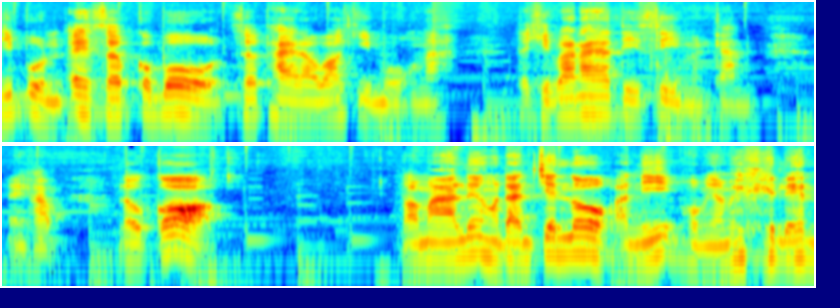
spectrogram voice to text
ญี่ปุ่นเอ้เซิร์ฟโกโบเซิร์ฟไทยเราว่ากี่โมงนะแต่คิดว่าน่าจะตีสี่เหมือนกันนะครับแล้วก็ ต่อมาเรื่องของดันเจียนโลกอันนี้ผมยังไม่เคยเล่น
